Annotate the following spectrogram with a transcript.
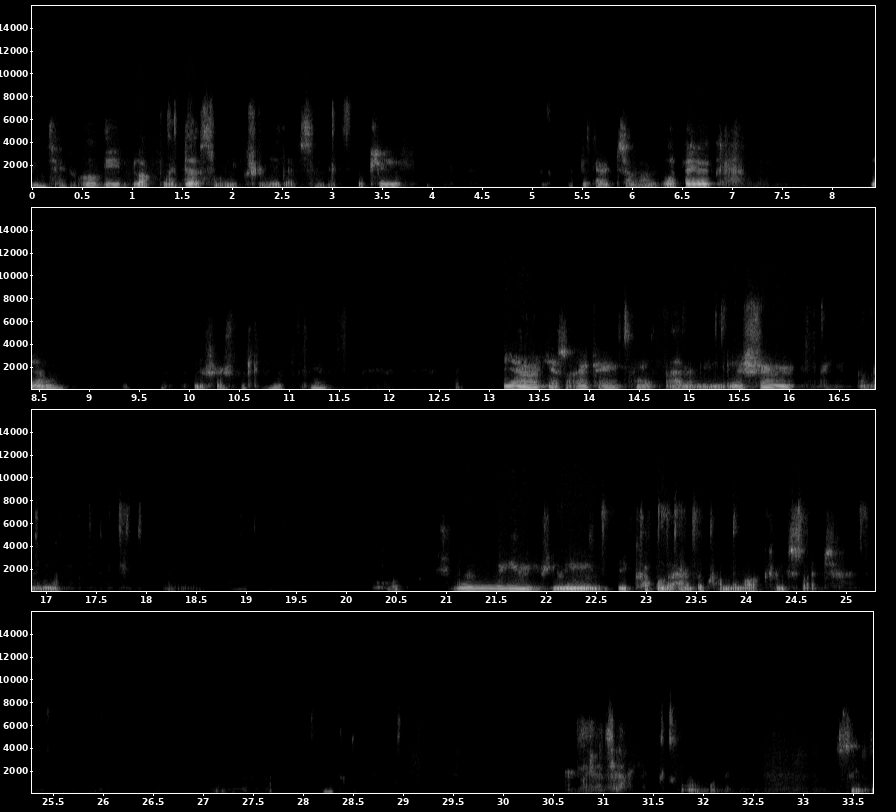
It will be blocked like this when you create it. So let's quickly Start on Epic. Yeah. Yeah, yes, okay. I have an issue. we decouple the handbook from the marketing site.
